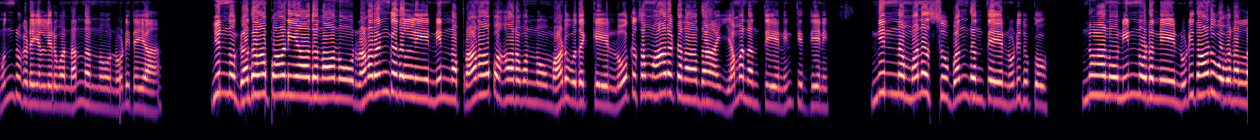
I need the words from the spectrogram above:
ಮುಂದುಗಡೆಯಲ್ಲಿರುವ ನನ್ನನ್ನು ನೋಡಿದೆಯಾ? ಇನ್ನು ಗದಾಪಾಣಿಯಾದ ನಾನು ರಣರಂಗದಲ್ಲಿ ನಿನ್ನ ಪ್ರಾಣಾಪಹಾರವನ್ನು ಮಾಡುವುದಕ್ಕೆ ಲೋಕಸಂಹಾರಕನಾದ ಯಮನಂತೆ ನಿಂತಿದ್ದೇನೆ. ನಿನ್ನ ಮನಸ್ಸು ಬಂದಂತೆ ನುಡಿದುಕೋ. ನಾನು ನಿನ್ನೊಡನೆ ನುಡಿದಾಡುವವನಲ್ಲ.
